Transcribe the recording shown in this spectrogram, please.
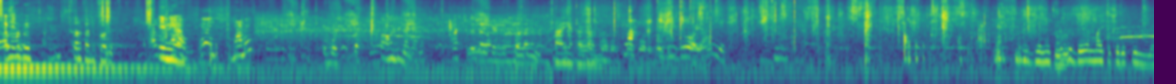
Sampai habis, terus tadi. ini ya saya tangan nah video ya ini jadi dia mai tu dia punya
